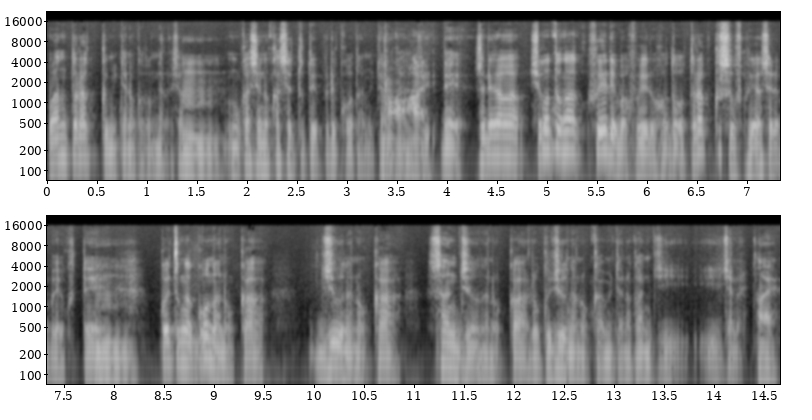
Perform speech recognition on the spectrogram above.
ワントラックみたいなことになるでしょ、ん。昔のカセットテープレコーダーみたいな感じで、それが仕事が増えれば増えるほどトラック数増やせればよくて、ん。こいつが5なのか10なのか30なのか60なのかみたいな感じじゃない。はい。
